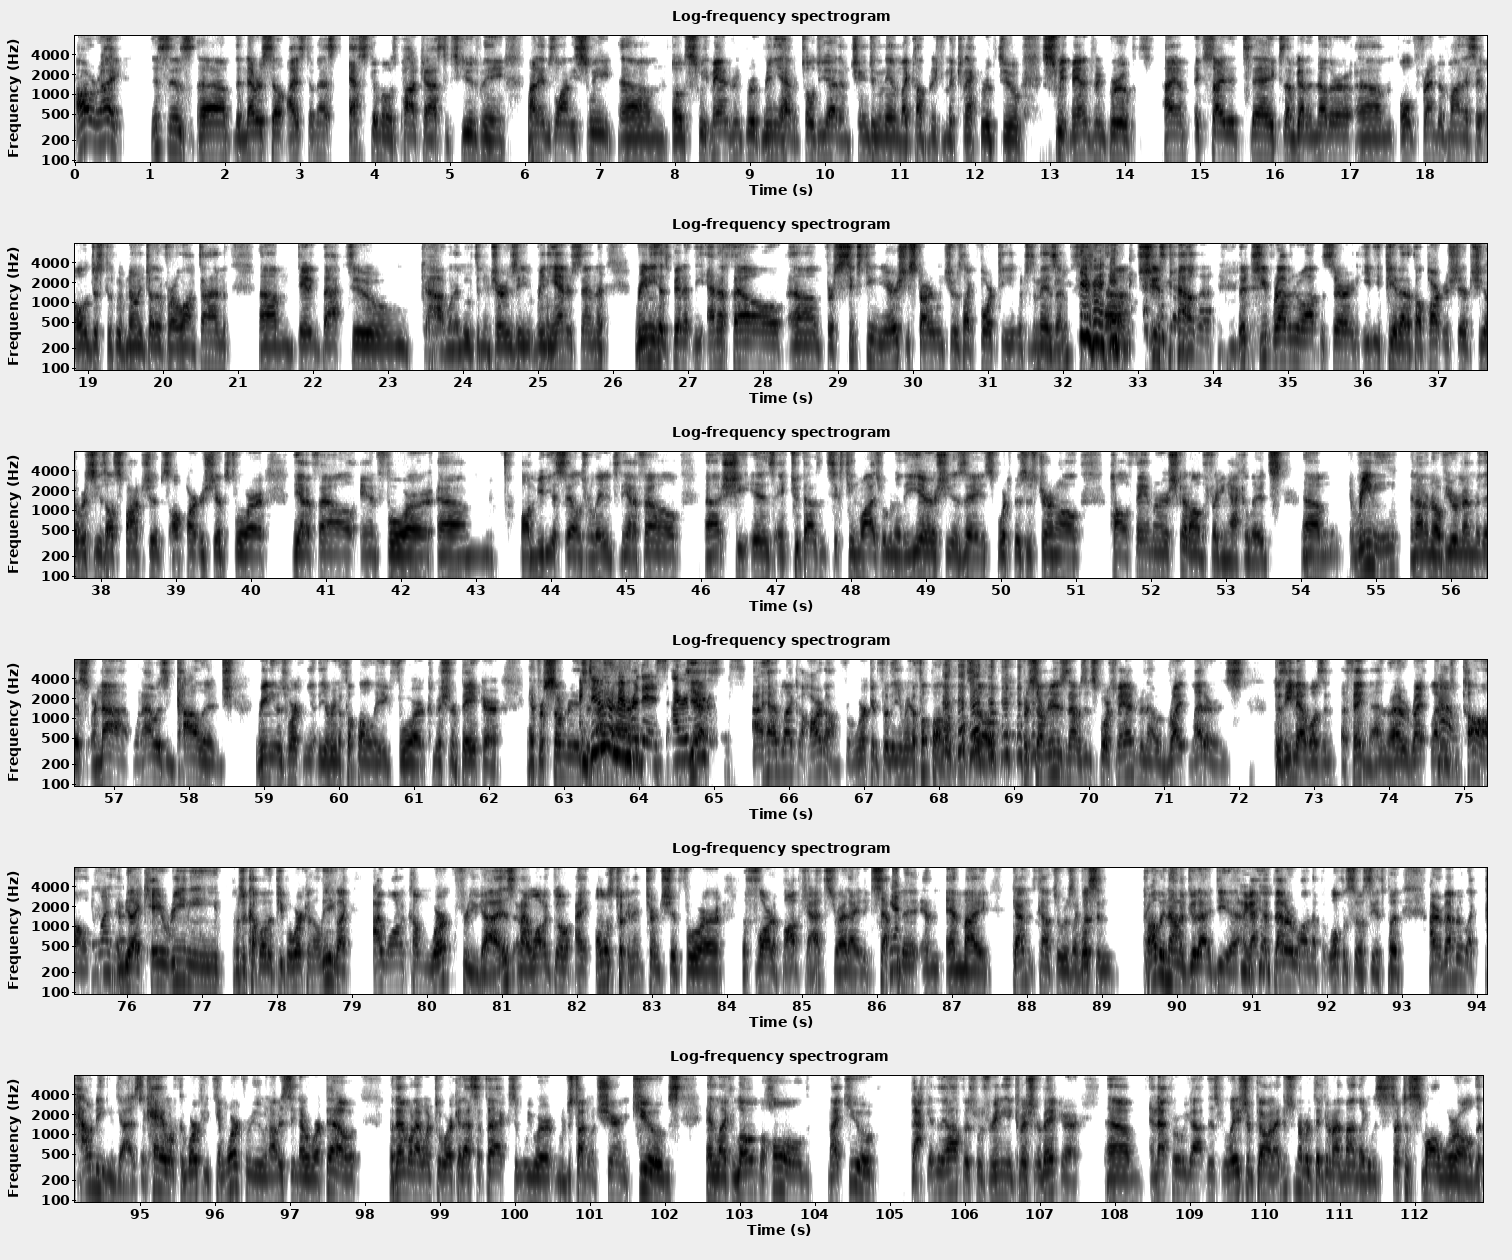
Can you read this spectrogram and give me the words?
All right. This is uh, the Never Sell Ice to Eskimos podcast. Excuse me. My name is Lonnie Sweet um, of Sweet Management Group. Renie, I haven't told you yet. I'm changing the name of my company from the Connect Group to Sweet Management Group. I am excited today because I've got another um, old friend of mine. I say old just because we've known each other for a long time, um, dating back to God when I moved to New Jersey. Renie Anderson. Renie has been at the NFL um, for 16 years. She started when she was like 14, which is amazing. right. Um, she's now the, the chief revenue officer and EVP of NFL partnerships. She oversees all sponsorships, all partnerships for the NFL and for um, all media sales related to the NFL. Uh, she is a 2016 Wise Woman of the Year. She is a Sports Business Journal Hall of Famer. She's got all the frigging accolades. Um, Renie, and I don't know if you remember this or not, when I was in college, Renie was working at the Arena Football League for Commissioner Baker, and for some reason, I do I remember had, this. I remember yes, this. I had like a hard on for working for the Arena Football League. so for some reason, I was in sports management. I would write letters because email wasn't a thing then, right? I would write letters no, and call and be like, "Hey, Rini, there was a couple other people working in the league. Like, I want to come work for you guys, and I want to go." I almost took an internship for the Florida Bobcats, right? I had accepted yeah. it, and and my guidance counselor was like, "Listen, probably not a good idea. I got a mm-hmm. better one up at Wolf Associates, but I remember like pounding you guys, like, hey, I want to come work for you, can work for you, and obviously never worked out. But then when I went to work at SFX and we were we are just talking about sharing cubes, and like lo and behold, my cube back into the office was Renie and Commissioner Baker. Um, and that's where we got this relationship going. I just remember thinking in my mind, like it was such a small world.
